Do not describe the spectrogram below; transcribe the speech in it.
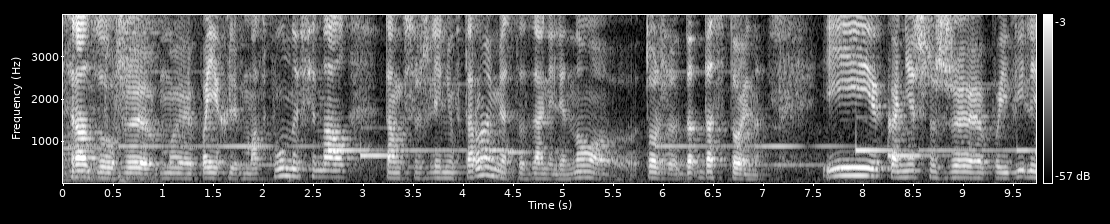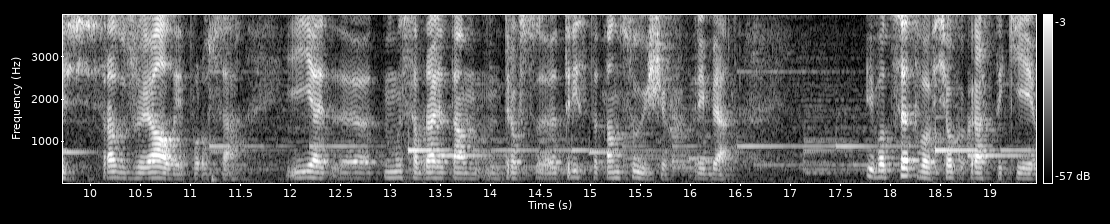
Сразу же мы поехали в Москву на финал, там, к сожалению, второе место заняли, но тоже до достойно. И, конечно же, появились сразу же алые паруса. И э, мы собрали там 300 танцующих ребят. И вот с этого все как раз-таки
